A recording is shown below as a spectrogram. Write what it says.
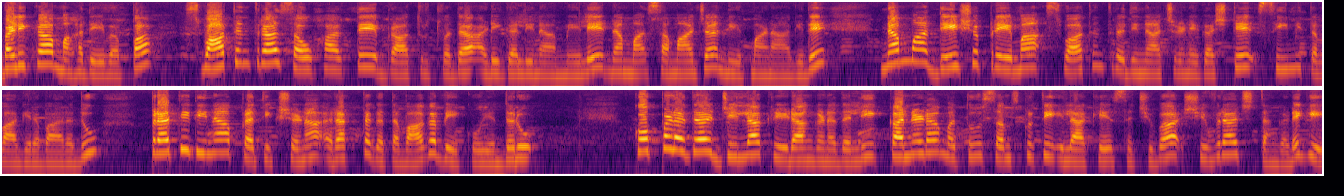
ಬಳಿಕ ಮಹದೇವಪ್ಪ, ಸ್ವಾತಂತ್ರ್ಯ ಸೌಹಾರ್ದೆ ಭ್ರಾತೃತ್ವದ ಅಡಿಗಲ್ಲಿನ ಮೇಲೆ ನಮ್ಮ ಸಮಾಜ ನಿರ್ಮಾಣ ಆಗಿದೆ. ನಮ್ಮ ದೇಶ ಪ್ರೇಮ ಸ್ವಾತಂತ್ರ್ಯ ದಿನಾಚರಣೆಗಷ್ಟೇ ಸೀಮಿತವಾಗಿರಬಾರದು. ಪ್ರತಿದಿನ ಪ್ರತಿಕ್ಷಣ ರಕ್ತಗತವಾಗಬೇಕು ಎಂದರು. ಕೊಪ್ಪಳದ ಜಿಲ್ಲಾ ಕ್ರೀಡಾಂಗಣದಲ್ಲಿ ಕನ್ನಡ ಮತ್ತು ಸಂಸ್ಕೃತಿ ಇಲಾಖೆ ಸಚಿವ ಶಿವರಾಜ್ ತಂಗಡಗಿ.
